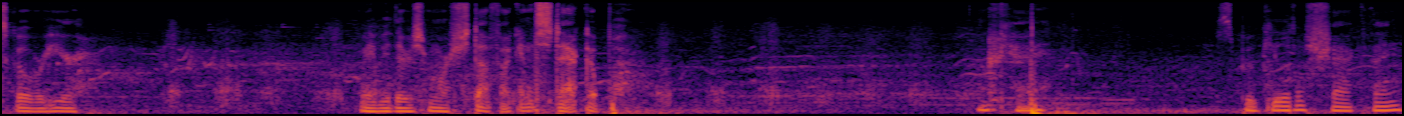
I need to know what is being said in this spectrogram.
let's go over here. Maybe there's more stuff I can stack up. Okay. Spooky little shack thing.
